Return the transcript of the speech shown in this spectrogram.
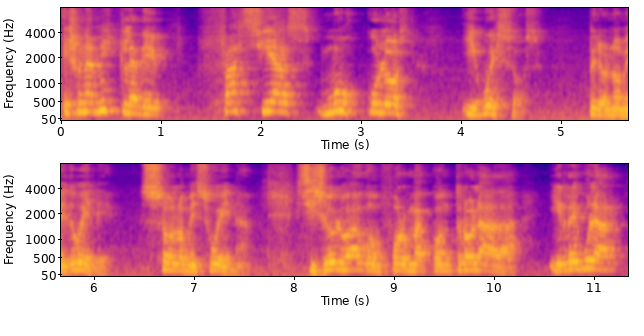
Es una mezcla de fascias, músculos y huesos, pero no me duele, solo me suena. Si yo lo hago en forma controlada y regular,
